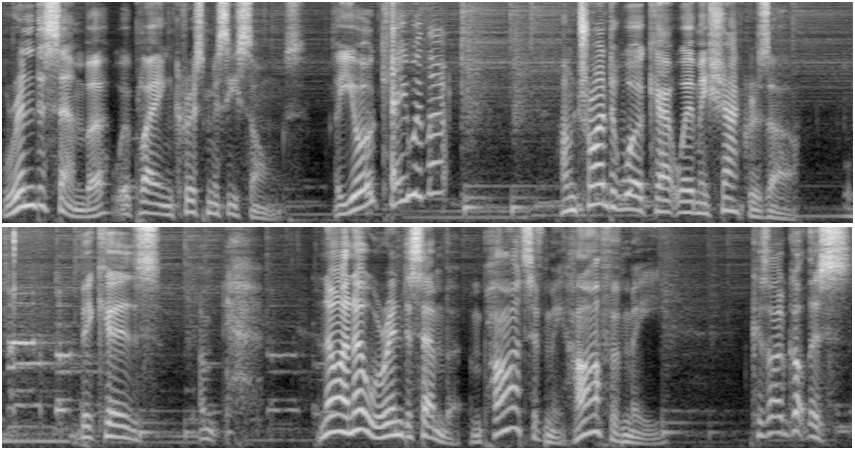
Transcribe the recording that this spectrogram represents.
We're in December, we're playing Christmassy songs. Are you okay with that? I'm trying to work out where my chakras are. Because. Um, no, I know we're in December, and part of me, half of me, because I've got this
